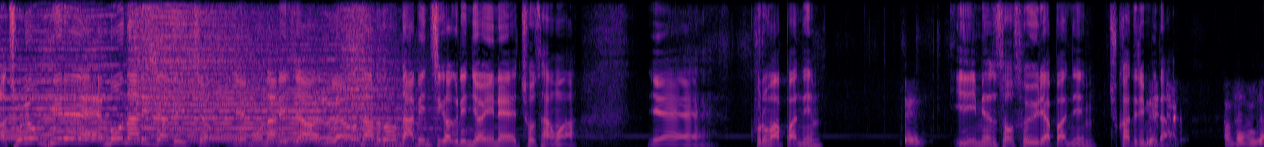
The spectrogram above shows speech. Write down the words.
아, 조용필의 모나리자도 있죠. 예, 모나리자 레오나르도 다빈치가 그린 여인의 초상화. 예, 구름 아빠님 네. 이면서 소율이 아빠님 축하드립니다. 네. 감사합니다.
